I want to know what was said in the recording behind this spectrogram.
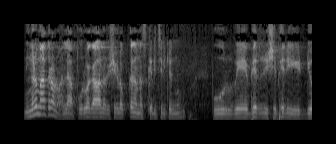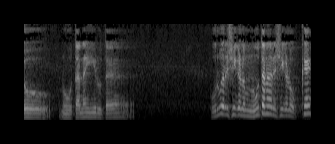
നിങ്ങൾ മാത്രമാണോ? അല്ല പൂർവകാല ഋഷികളൊക്കെ നമസ്കരിച്ചിരിക്കുന്നു. പൂർവേഭിർ ഋഷിഭിരീഡ്യോ നൂതനൈരുത. പൂർവ ഋഷികളും നൂതന ഋഷികളും ഒക്കെ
